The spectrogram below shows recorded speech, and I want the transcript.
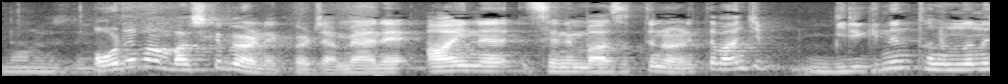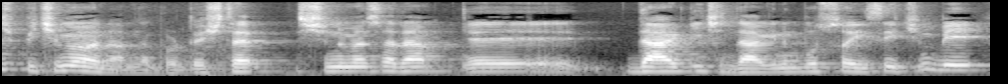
inan özlem. Orada ben başka bir örnek vereceğim. Yani aynı senin bahsettiğin örnekte bence bilginin tanımlanış biçimi önemli burada. İşte şimdi mesela e, dergi için, derginin bu sayısı için bir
